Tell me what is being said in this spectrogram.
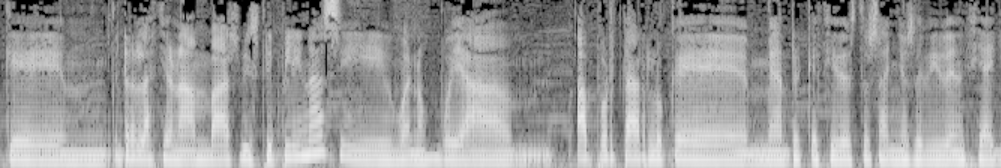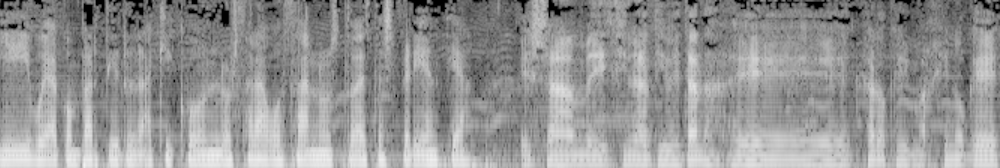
que mm, relaciona ambas disciplinas y bueno, voy a aportar lo que me ha enriquecido estos años de vivencia allí y voy a compartir aquí con los zaragozanos toda esta experiencia. Esa medicina tibetana, eh, claro que imagino que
